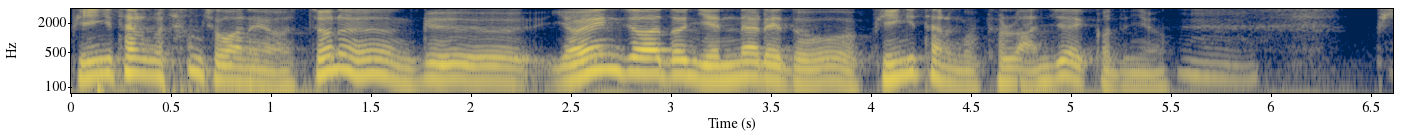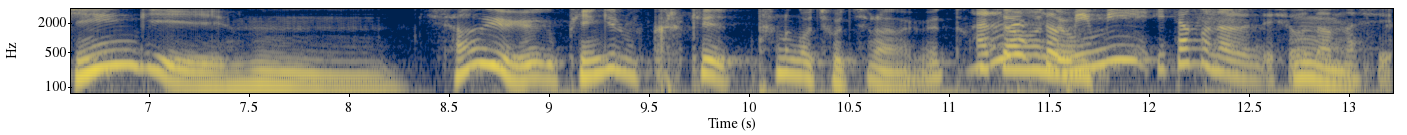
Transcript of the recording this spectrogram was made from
비행기 타는 거 참 좋아하네요. 저는 그 여행 좋아하던 옛날에도 비행기 타는 거 별로 안 좋아했거든요. うん、 비행기, 음, 이상하게 비행기를 그렇게 타는 거 좋진 않아요. 왜 あれで 통장은 しょ 좀 耳痛くなるんでしょ、うん旦那氏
